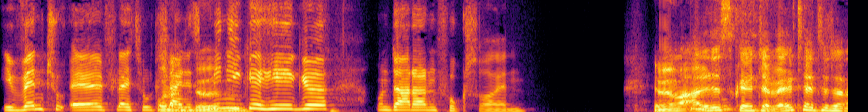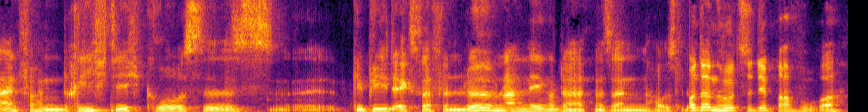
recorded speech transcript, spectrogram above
eventuell vielleicht so ein Oder kleines Löwen. Mini-Gehege und da dann ein Fuchs rein. Ja, wenn man alles Geld der Welt hätte, dann einfach ein richtig großes äh, Gebiet extra für einen Löwen anlegen und dann hat man sein Hauslöwen. Und dann holst du dir Bravura.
